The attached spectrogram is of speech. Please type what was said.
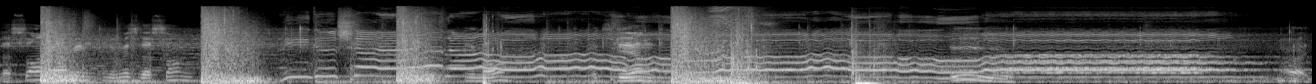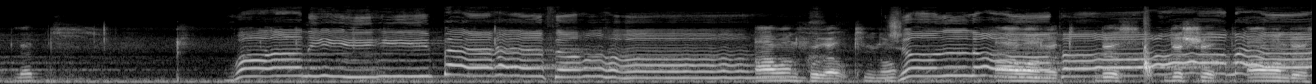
The song, I mean, you missed the song. You know, it's the end. Health, you know. I want it. This, this shit. I want this.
